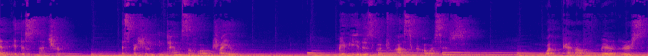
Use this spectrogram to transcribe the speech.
and it is natural, especially in times of our trial. Maybe it is good to ask ourselves, what kind of miracles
